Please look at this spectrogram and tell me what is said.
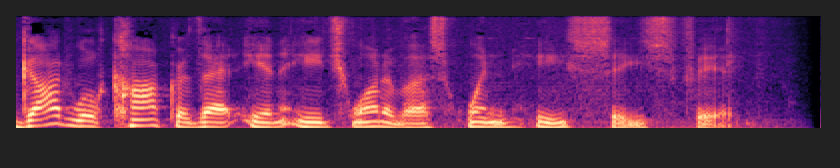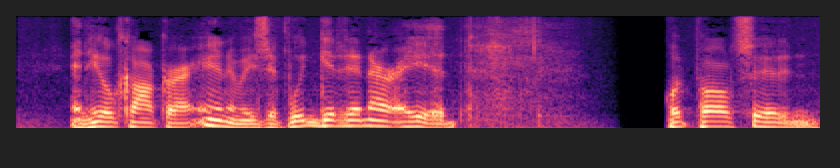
God will conquer that in each one of us when He sees fit. And He'll conquer our enemies. If we can get it in our head, what Paul said in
